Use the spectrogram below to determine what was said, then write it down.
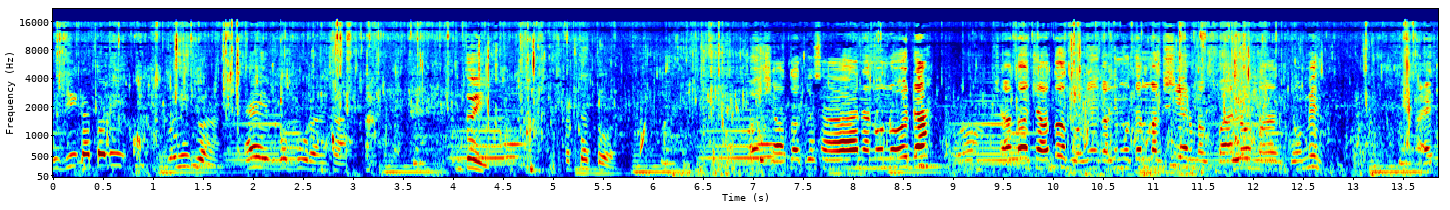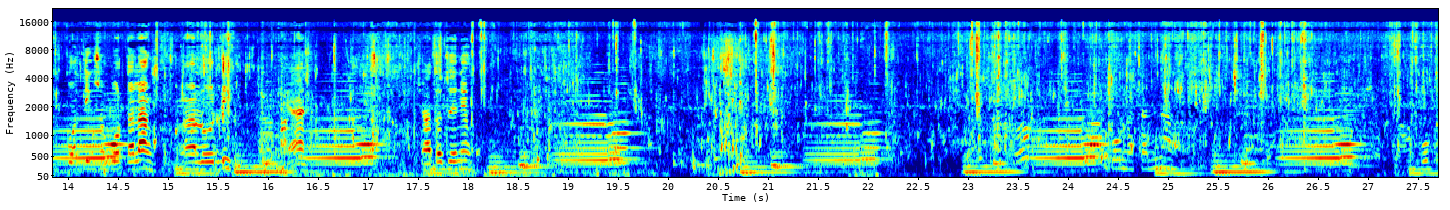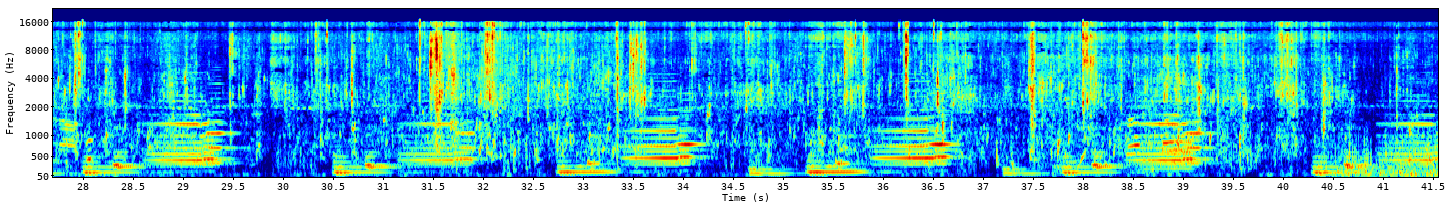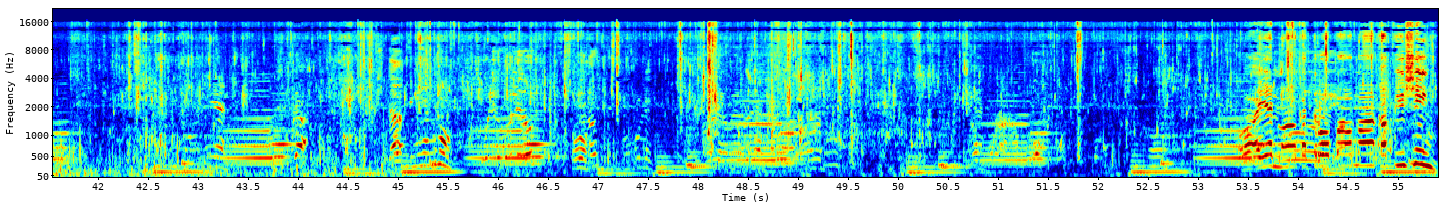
Biji ka toli, berminggu na. Eh, baburan sa. Intoy. Pagka to. Oy, shoutout ka sa nanonood ah. Oh, Shoutout, shoutout. Huwag niyo kalimutan mag-share, mag-follow, mag-comment. Kahit konting suporta lang, mga Lodi. Ayan. Shoutout sa inyo. Labo, labo. Ayan, isda. Isda, tingnan mo. Huli, huli oh. Oh, huli. Huli, huli, huli. Oh, ayan mga katropa, mga ka-fishing.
